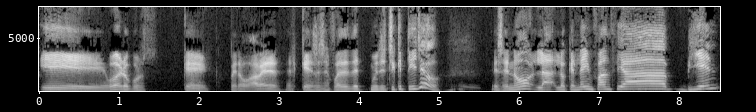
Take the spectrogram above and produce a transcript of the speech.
Y bueno, pues que, pero a ver, es que ese se fue desde muy chiquitillo. Ese no, la, lo que es la infancia bien,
